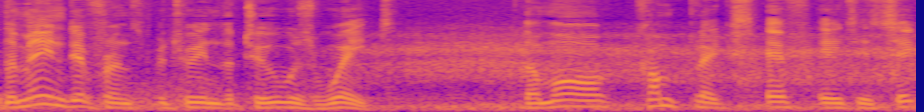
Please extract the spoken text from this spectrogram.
The main difference between the two was weight. The more complex F-86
